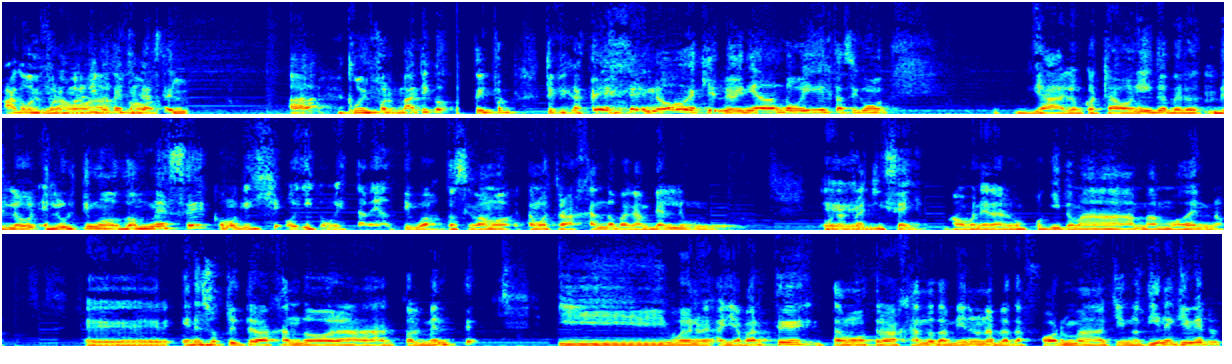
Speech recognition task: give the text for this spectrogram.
Ah, como Y vamos informático, a- ¿te fijaste? ¿Ah? Como informático, ¿te, fijaste? no, es que le venía dando vueltas así como, ya, lo encontraba bonito, pero de lo- el último dos meses como que dije, oye, como que está medio antiguo. Entonces vamos, estamos trabajando para cambiarle un eh, el diseño. Vamos a poner algo un poquito más, más moderno. Eh, en eso estoy trabajando ahora actualmente. Y bueno, y aparte estamos trabajando también en una plataforma que no tiene que ver,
